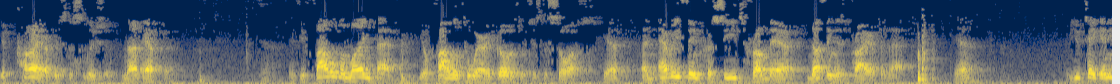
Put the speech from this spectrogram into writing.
Your prior is the solution, not after. If you follow the mind back, you'll follow to where it goes, which is the source. Yeah? And everything proceeds from there. Nothing is prior to that. Yeah? If you take any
